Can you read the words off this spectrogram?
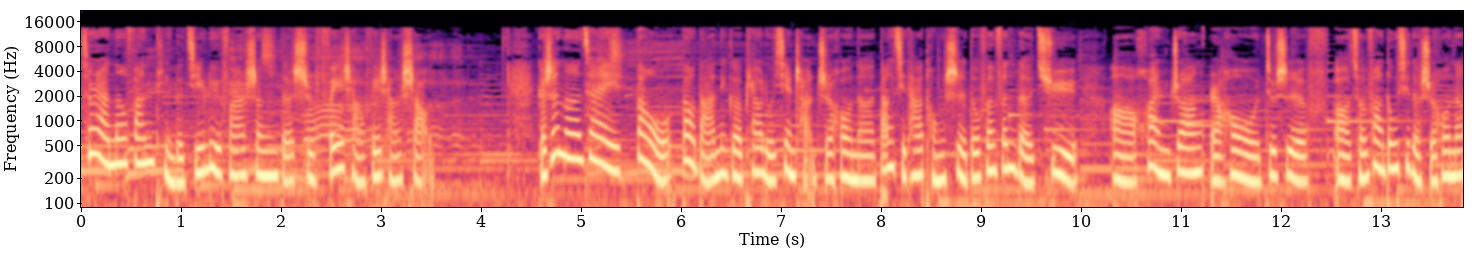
虽然呢，翻艇的几率发生的是非常非常少。可是呢，在到到达那个漂流现场之后呢，当其他同事都纷纷的去啊换装，然后就是呃存放东西的时候呢，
